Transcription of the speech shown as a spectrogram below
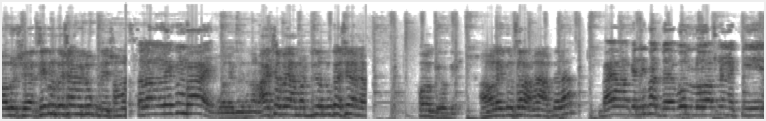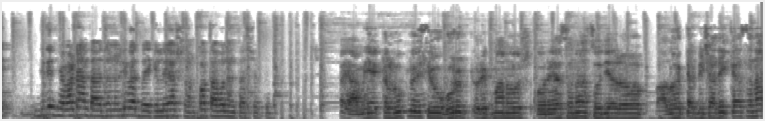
মালয়েশিয়ার যে কোনো দেশে আমি লোক নেই সমস্যা। আসসালামু আলাইকুম ভাই। ওয়ালাইকুম সালাম। আচ্ছা ভাই আমার দুজন লোক আছে আমি ওকে ওকে। ওয়ালাইকুম সালাম। হ্যাঁ আপনারা? ভাই আমাকে লিবাদ ভাই বলল আপনি নাকি বিদেশে পাঠান তার জন্য লিবাদ ভাইকে লয়ে আসলাম কথা বলেন তার সাথে। ভাই, আমি একটা লোক লইছি ও গরিব গরিব মানুষ করে আছে না সৌদি আরব ভালো একটা বিষা দেখে আছে না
